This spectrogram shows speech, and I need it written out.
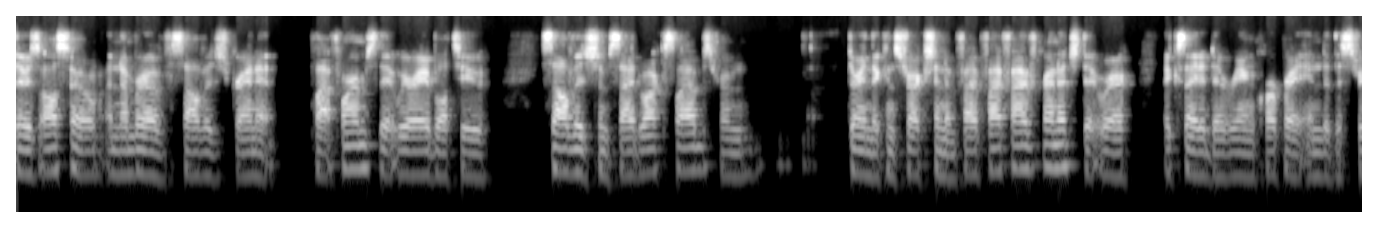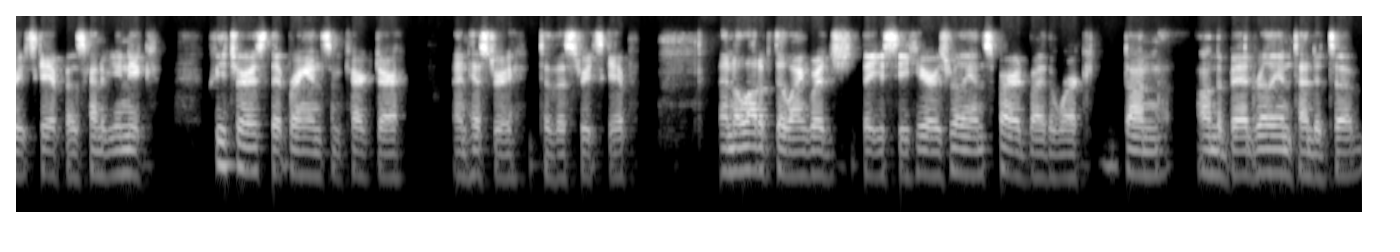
There's also a number of salvaged granite platforms that we were able to salvage some sidewalk slabs from during the construction of 555 Greenwich that we're excited to reincorporate into the streetscape as kind of unique features that bring in some character and history to the streetscape. And a lot of the language that you see here is really inspired by the work done on the bid, really intended to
